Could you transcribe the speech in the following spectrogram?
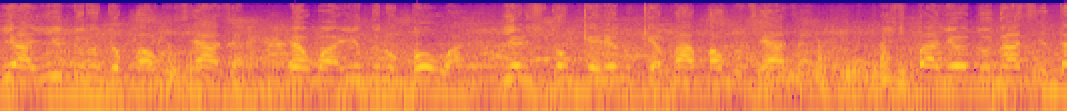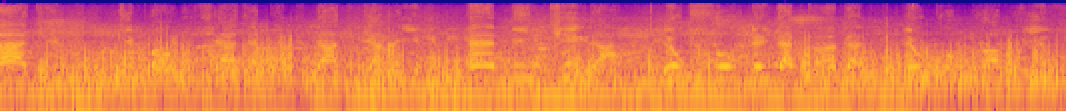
E a índole do Paulo César é uma índole boa. E eles estão querendo queimar Paulo César, espalhando na cidade que Paulo César é candidato de Araí. É mentira. Eu sou desde a canga, eu comprovo isso.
